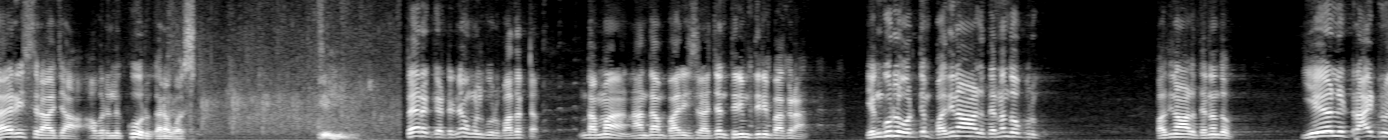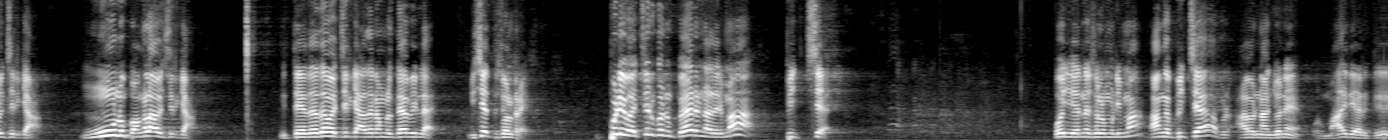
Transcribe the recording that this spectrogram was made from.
பாரிஸ் ராஜா அவர்களுக்கு ஒரு கரவாசம் பேரை கேட்டோன்னே உங்களுக்கு ஒரு பதட்டம். இந்த அம்மா நான் தான் பாரிஸ் ராஜான்னு திரும்பி திரும்பி பார்க்குறான். எங்கள் ஊரில் ஒருத்தன் பதினாலு தென்னந்தோப்பு இருக்கு. பதினாலு தென்னந்தோப்பு. ஏழு டிராக்டர் வச்சிருக்கான். மூணு பங்களா வச்சிருக்கான். மித்த எதை வச்சிருக்கான் அது நம்மளுக்கு தேவையில்லை. விஷயத்தை சொல்கிறேன் இப்படி வச்சிருக்கணும் பேர் என்ன தெரியுமா? பிச்சை. போய் என்ன சொல்ல முடியுமா? வாங்க பிச்சை அப்படி அவன் நான் சொன்னேன் ஒரு மாதிரியா இருக்கு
